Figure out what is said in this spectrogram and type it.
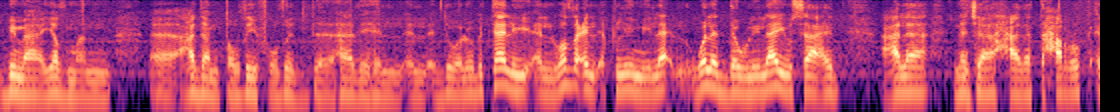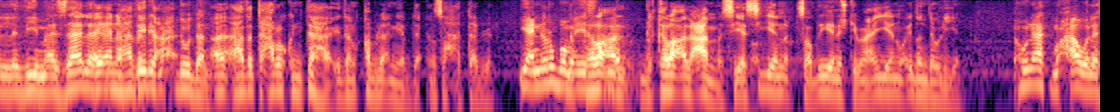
بما يضمن آه، عدم توظيفه ضد هذه الدول. وبالتالي الوضع الإقليمي ولا الدولي لا يساعد على نجاح هذا التحرك الذي ما زال أي أنا هذا محدودا. هذا التحرك انتهى. إذا قبل أن يبدأ إن صح التعبير. يعني ربما بالقراءة, بالقراءة العامة سياسيا اقتصاديا اجتماعيا وأيضا دوليا. هناك محاولة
